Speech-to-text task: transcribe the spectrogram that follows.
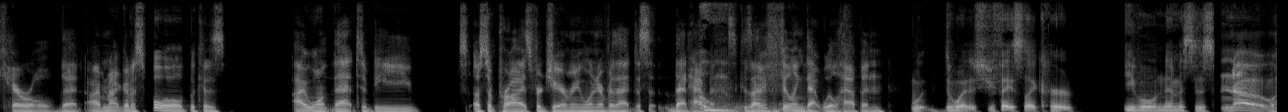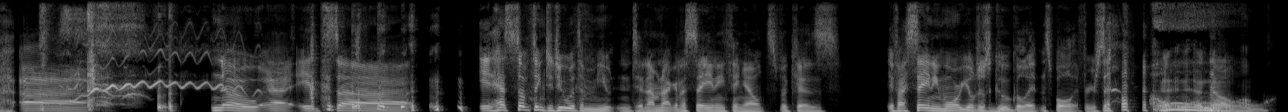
Carol that I'm not going to spoil because I want that to be a surprise for Jeremy whenever that dis- that happens oh. because I have a feeling that will happen. what, what does she face like her evil nemesis No, uh, no, uh, it's uh, it has something to do with a mutant, and I'm not going to say anything else because if I say any more, you'll just Google it and spoil it for yourself. Oh no.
